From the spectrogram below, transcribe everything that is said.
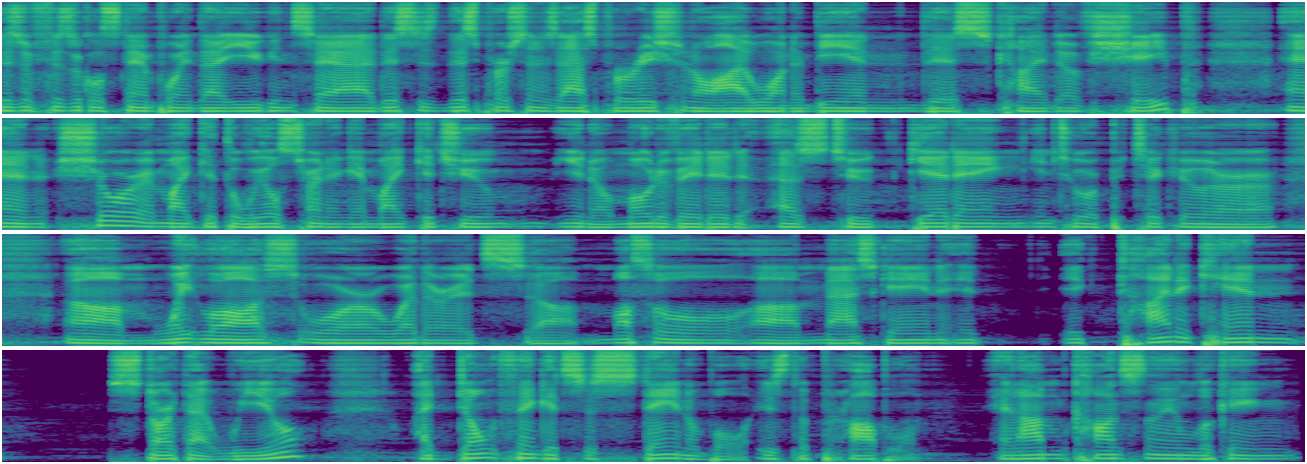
there's a physical standpoint that you can say ah, this is this person is aspirational. I want to be in this kind of shape, and sure, it might get the wheels turning. It might get you you know motivated as to getting into a particular um, weight loss or whether it's uh, muscle uh, mass gain. It it kind of can start that wheel. I don't think it's sustainable is the problem. And I'm constantly looking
